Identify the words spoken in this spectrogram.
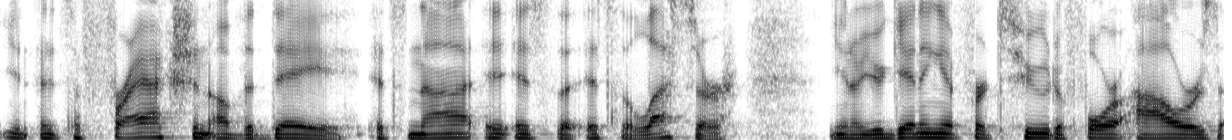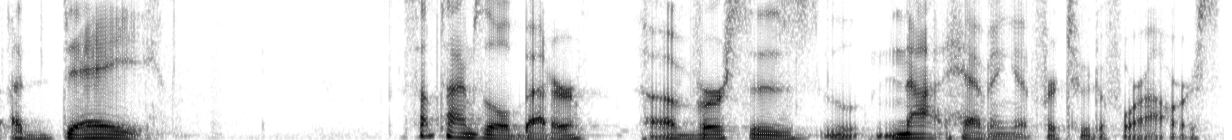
you know, it's a fraction of the day. It's not. It's the it's the lesser. You know, you're getting it for two to four hours a day. Sometimes a little better uh, versus not having it for two to four hours.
